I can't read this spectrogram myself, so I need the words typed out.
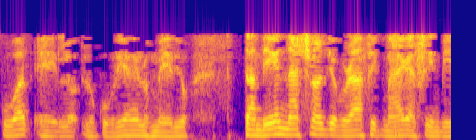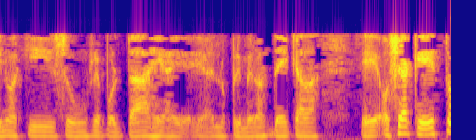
Cuba eh, lo, lo, cubrían en los medios. También el National Geographic Magazine vino aquí, hizo un reportaje eh, en las primeras décadas. Eh, o sea que esto,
